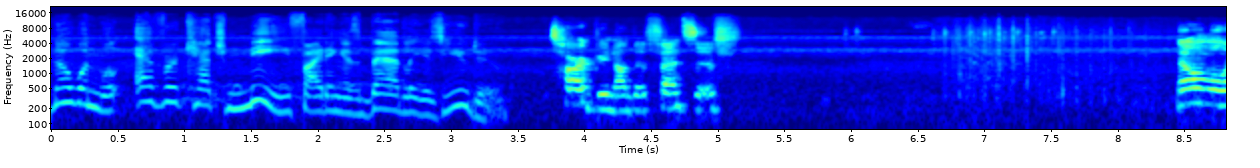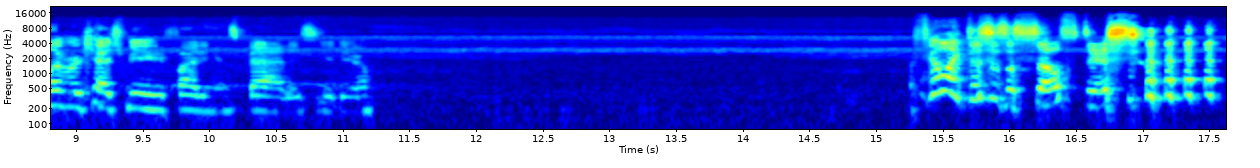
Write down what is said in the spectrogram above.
No one will ever catch me fighting as badly as you do. It's hard being on the defensive. No one will ever catch me fighting as bad as you do. I feel like this is a self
